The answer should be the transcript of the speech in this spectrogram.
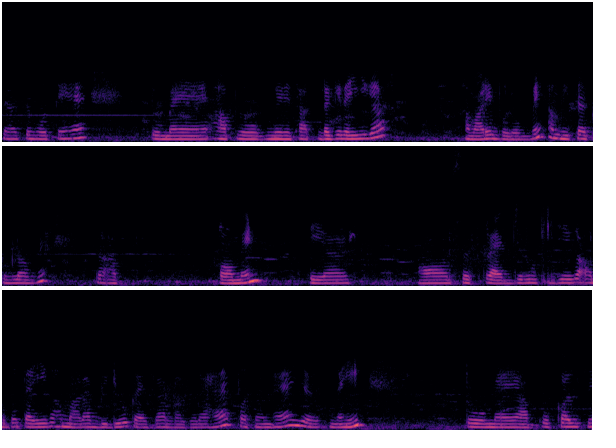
तरह से होते हैं। तो मैं, आप लोग मेरे साथ लगे रहिएगा, हमारे ब्लॉग में, अमिता के ब्लॉग में। तो आप कमेंट शेयर और सब्सक्राइब ज़रूर कीजिएगा और बताइएगा हमारा वीडियो कैसा लग रहा है, पसंद है या नहीं। तो मैं आपको कल से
